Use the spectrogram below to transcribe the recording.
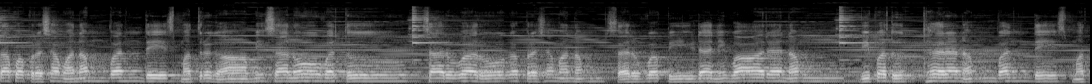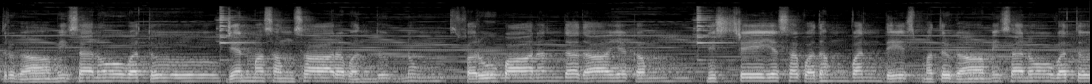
तपप्रशमनं वन्दे स्मतृगामि सनोवतु। सर्वरोगप्रशमनं सर्वपीडनिवारणं विपदुद्धरणं वन्दे स्मतृगामि सनोवतु। जन्मसंसारबन्धुग्नुं स्वरूपानन्ददायकम् निःश्रेयसपदं वन्दे स्मतृगामि सनोवतु।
